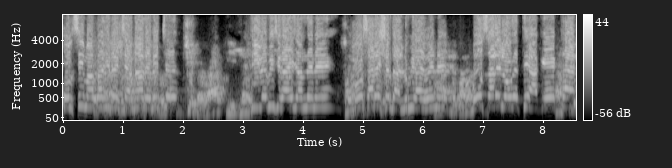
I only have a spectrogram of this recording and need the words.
ਤੁਲਸੀ ਮਾਤਾ ਜੀ ਦੇ ਚਰਨਾਂ ਦੇ ਵਿੱਚ ਦੀਵੇ ਵੀ ਜਗਾਏ ਜਾਂਦੇ ਨੇ ਤੇ ਬਹੁਤ ਸਾਰੇ ਸ਼ਰਧਾਲੂ ਵੀ ਆਏ ਹੋਏ ਨੇ। ਬਹੁਤ ਸਾਰੇ ਲੋਕ ਇੱਥੇ ਆ ਕੇ ਘਰ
